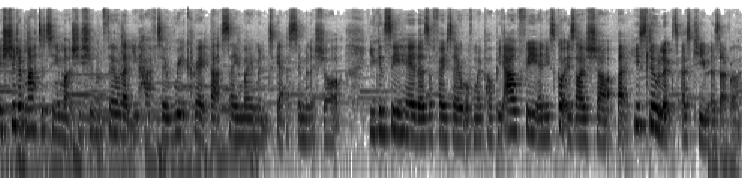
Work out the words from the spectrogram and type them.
it shouldn't matter too much, you shouldn't feel like you have to recreate that same moment to get a similar shot. You can see here there's a photo of my puppy Alfie and he's got his eyes shut, but he still looks as cute as ever.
